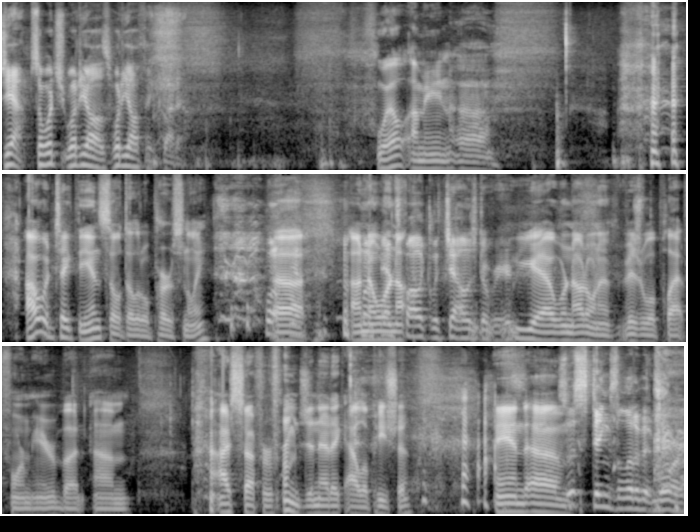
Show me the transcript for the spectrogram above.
Yeah. So what? What do y'all? What do y'all think about it? Well, I mean, uh, I would take the insult a little personally. Well, Uh, I know we're not. follically challenged over here. Yeah, we're not on a visual platform here, but um, I suffer from genetic alopecia, and um, So this stings a little bit more,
